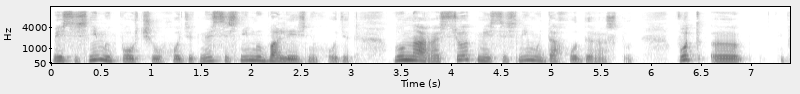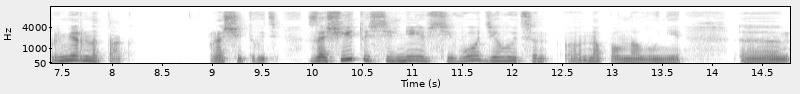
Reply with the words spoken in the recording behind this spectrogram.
вместе с ним и порча уходит, вместе с ним и болезнь уходит. Луна растет, вместе с ним и доходы растут. Вот э, примерно так рассчитывайте. Защиты сильнее всего делаются э, на полнолуние. Э,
